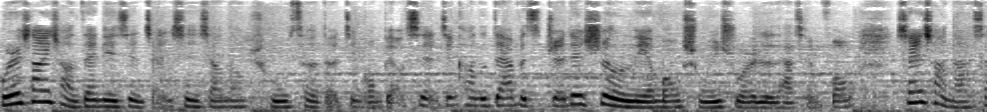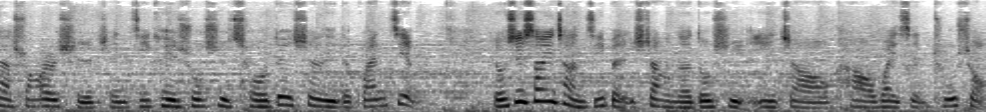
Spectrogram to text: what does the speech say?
湖人上一场在内线展现相当出色的进攻表现，健康的 Davis 绝对是联盟数一数二的大前锋。上一场拿下双二十的成绩，可以说是球队胜利的关键。勇士上一场基本上呢都是依照靠外线出手，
